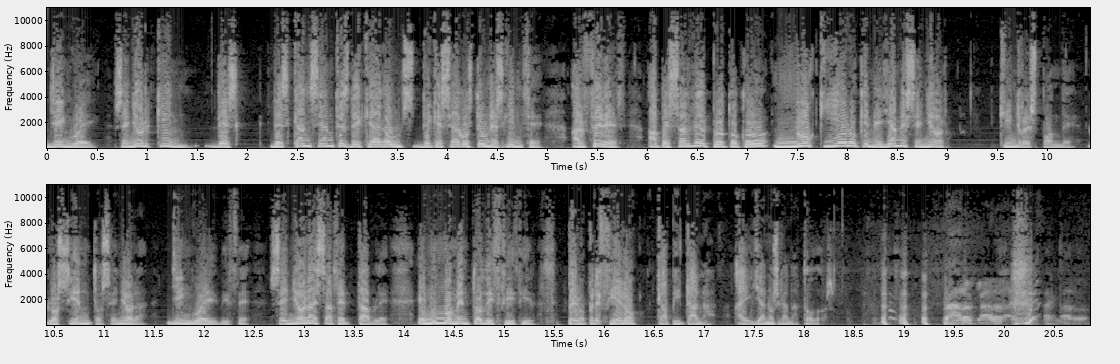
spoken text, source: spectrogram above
Janeway, señor Kim, des descanse antes de que haga un, de que se haga usted un esguince. Alférez, a pesar del protocolo, no quiero que me llame señor. Kim responde, lo siento, señora. Jinwei dice, señora es aceptable, en un momento difícil, pero prefiero capitana. Ahí ya nos gana a todos. Claro, claro, ahí está claro.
